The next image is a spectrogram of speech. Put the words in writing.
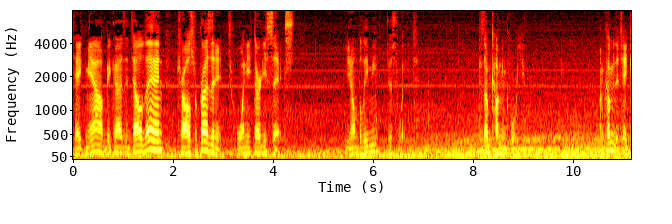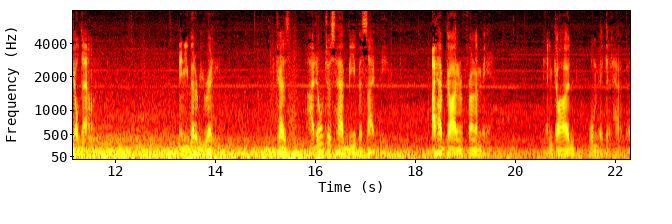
take me out because until then, Charles for President 2036. You don't believe me? Just wait. Because I'm coming for you. I'm coming to take y'all down. And you better be ready. Because I don't just have B beside me. I have God in front of me. And God will make it happen.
